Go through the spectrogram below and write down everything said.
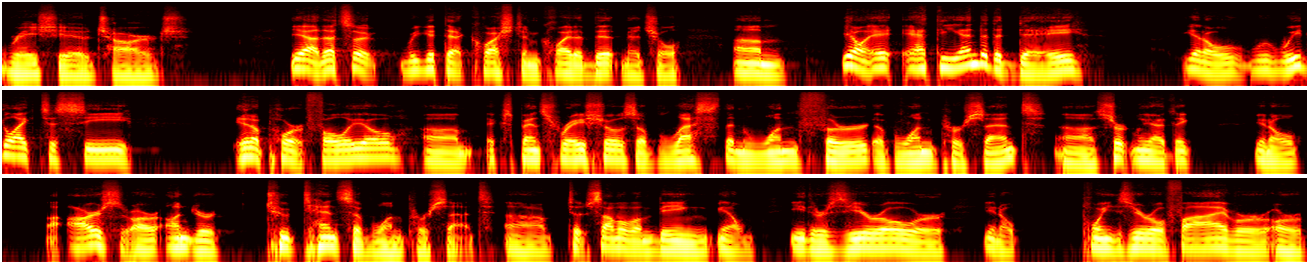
ratio charge? Yeah, that's a we get that question quite a bit, Mitchell. Um, you know, at, at the end of the day, you know, we'd like to see in a portfolio um, expense ratios of less than one third of one percent. Uh, certainly, I think you know ours are under two tenths of one percent. Uh, to some of them being you know either zero or you know 0.05 or or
